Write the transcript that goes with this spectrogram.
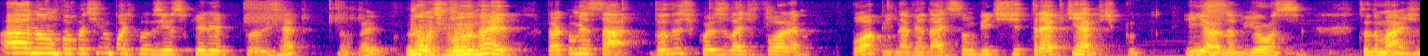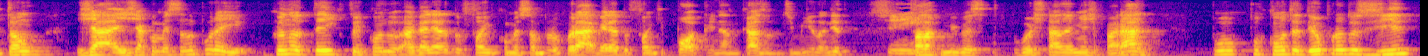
ah, não, o Papatinho não pode produzir isso porque ele produz rap. Não, não tipo, é. Pra começar, todas as coisas lá de fora pop, na verdade, são beats de trap de rap, tipo Rihanna, Beyoncé, tudo mais. Então, já, já começando por aí. O que eu notei que foi quando a galera do funk começou a me procurar, a galera do funk pop, né, no caso de Mila, Anitta, fala comigo assim, gostar das minhas paradas, por, por conta de eu produzir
